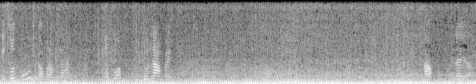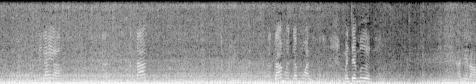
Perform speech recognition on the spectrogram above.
เป็นโซนปูนมันออกมาแล้วจ้ะน้ำท่วมโดนน้ำไปอ้าวไม่ได้อะ ไม่ได้อะอะมันตามมันตามมันจะม่วน มันจะมืด อันนี้เหรอ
